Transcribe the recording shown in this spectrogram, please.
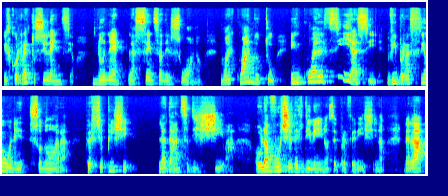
Il corretto silenzio non è l'assenza del suono, ma quando tu in qualsiasi vibrazione sonora percepisci la danza di Shiva o la voce del divino, se preferisci. No? Nella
